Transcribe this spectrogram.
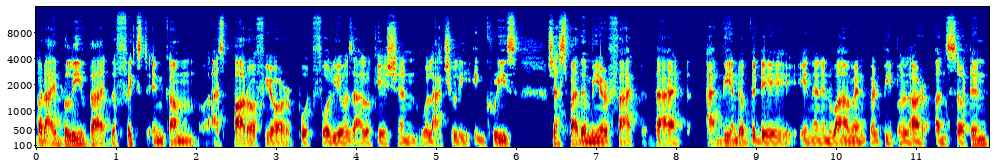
But I believe that the fixed income as part of your portfolio's allocation will actually increase just by the mere fact that at the end of the day, in an environment where people are uncertain,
